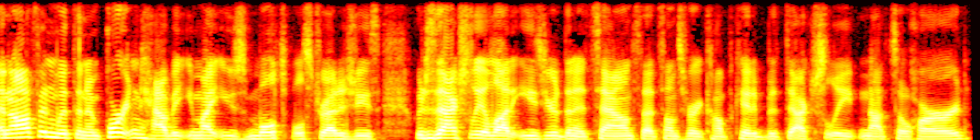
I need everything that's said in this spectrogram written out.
and often with an important habit, you might use multiple strategies, which is actually a lot easier than it sounds. That sounds very complicated, but it's actually not so hard.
